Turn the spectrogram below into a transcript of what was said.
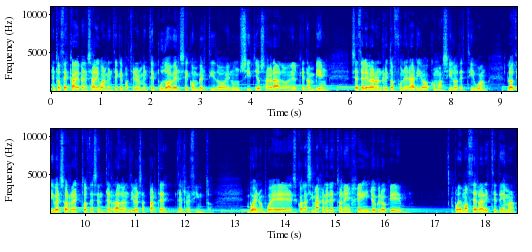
Entonces cabe pensar igualmente que posteriormente pudo haberse convertido en un sitio sagrado en el que también se celebraron ritos funerarios, como así lo atestiguan los diversos restos desenterrados en diversas partes del recinto. Bueno, pues con las imágenes de Stonehenge yo creo que podemos cerrar este tema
